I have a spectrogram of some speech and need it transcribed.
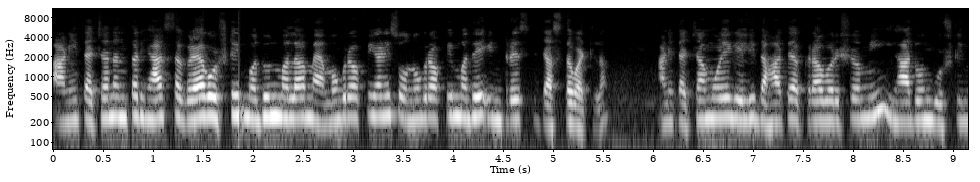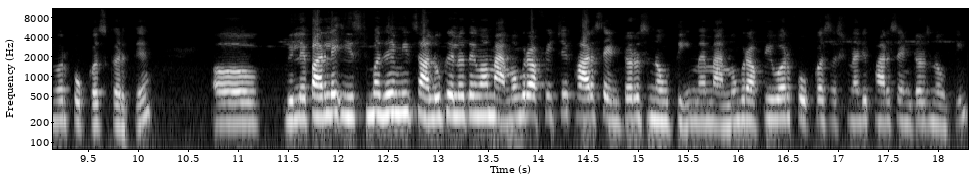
आणि त्याच्यानंतर ह्या सगळ्या गोष्टींमधून मला मॅमोग्राफी आणि सोनोग्राफीमध्ये इंटरेस्ट जास्त वाटला आणि त्याच्यामुळे गेली दहा ते अकरा वर्ष मी ह्या दोन गोष्टींवर फोकस करते. विलेपार्ले ईस्टमध्ये मी चालू केलं तेव्हा मॅमोग्राफीची फार सेंटर्स नव्हती. मॅमोग्राफीवर फोकस असणारी फार सेंटर्स नव्हती.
